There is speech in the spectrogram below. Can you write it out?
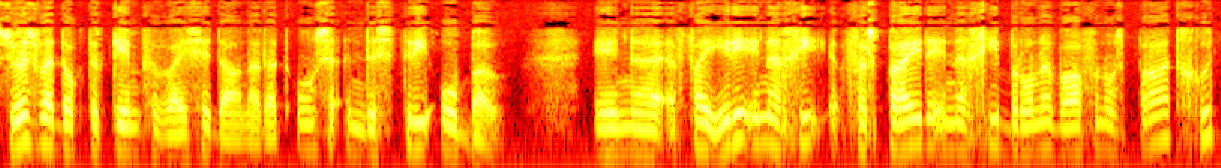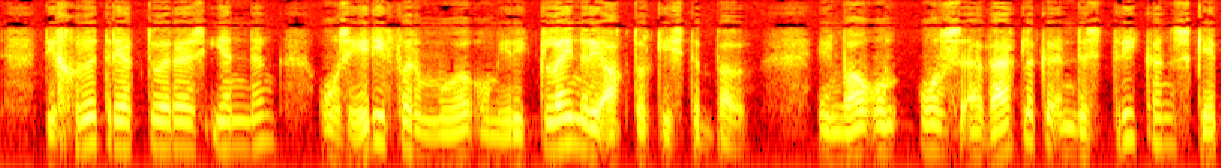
Soos wat dokter Kemp verwys het daarna dat ons 'n industrie opbou en uh, vir hierdie energie verspreide energiebronne waarvan ons praat goed die groot reaktore is een ding. Ons het die vermoë om hierdie klein reaktortjies te bou en waar on, ons 'n werklike industrie kan skep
